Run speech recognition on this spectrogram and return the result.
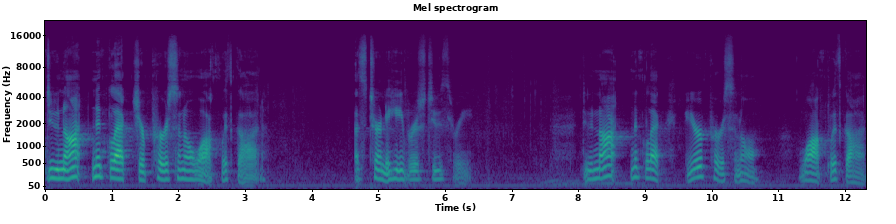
do not neglect your personal walk with God. Let's turn to Hebrews 2 3. Do not neglect your personal walk with God.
